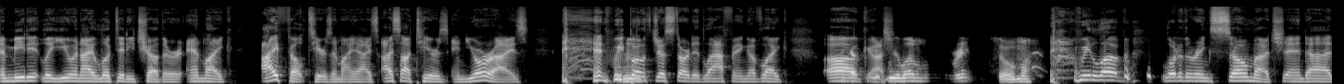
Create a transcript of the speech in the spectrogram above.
immediately you and I looked at each other and like I felt tears in my eyes. I saw tears in your eyes. And we mm-hmm. both just started laughing of like, oh because gosh. We love Lord of the Rings. so much. we love Lord of the Rings so much, and uh,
